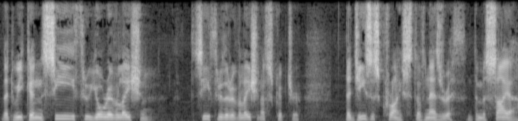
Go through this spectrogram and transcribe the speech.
that we can see through your revelation, see through the revelation of Scripture, that Jesus Christ of Nazareth, the Messiah,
